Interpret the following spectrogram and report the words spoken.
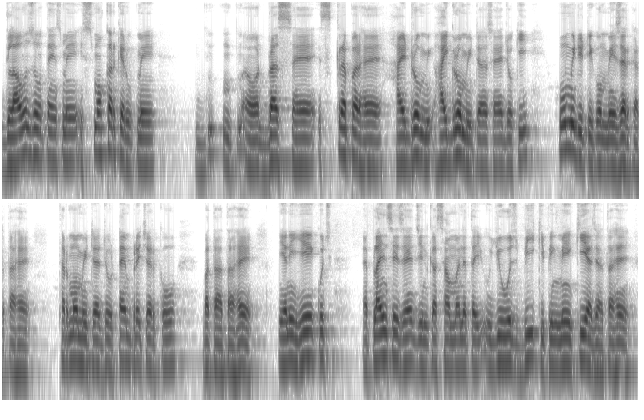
ग्लव्स होते हैं इसमें स्मोकर के रूप में, और ब्रश है स्क्रपर है हाइड्रो हाइग्रोमीटर्स है, जो कि ह्यूमिडिटी को मेज़र करता है थर्मोमीटर जो टेम्परेचर को बताता है। यानी ये कुछ अप्लाइंसेज हैं जिनका सामान्यतः यूज़ बी कीपिंग में किया जाता है,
